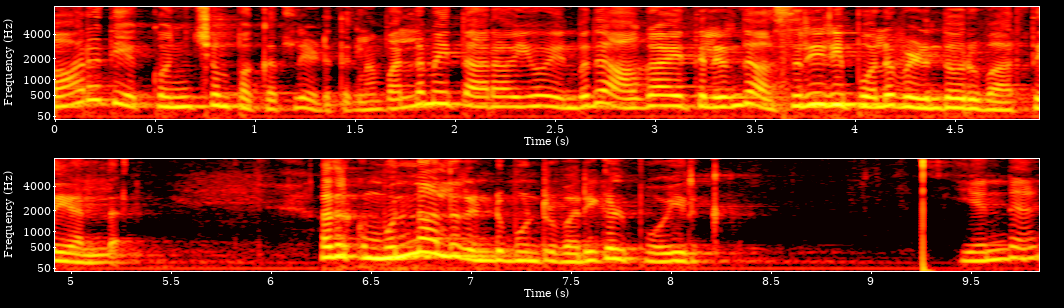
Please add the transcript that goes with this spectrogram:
பாரதியை கொஞ்சம் பக்கத்தில் எடுத்துக்கலாம். வல்லமை தாராயோ என்பது ஆகாயத்திலிருந்து அசிரீரி போல விழுந்த ஒரு வார்த்தை அல்ல. அதற்கு முன்னால் ரெண்டு மூன்று வரிகள் போயிருக்கு. என்ன?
